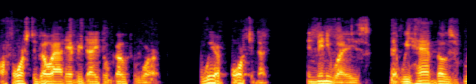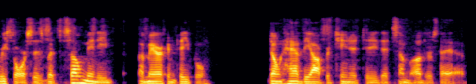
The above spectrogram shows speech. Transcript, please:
are forced to go out every day to go to work. We are fortunate in many ways that we have those resources, but so many American people don't have the opportunity that some others have.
